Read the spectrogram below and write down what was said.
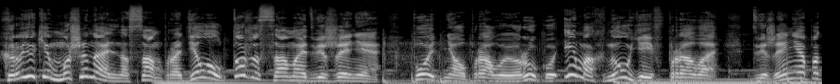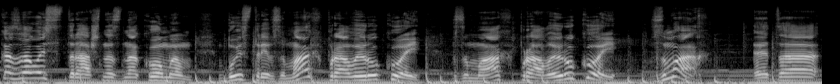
Харуюки машинально сам проделал то же самое движение. Поднял правую руку и махнул ей вправо. Движение показалось страшно знакомым. Быстрый взмах правой рукой. Взмах правой рукой. Взмах. Это...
